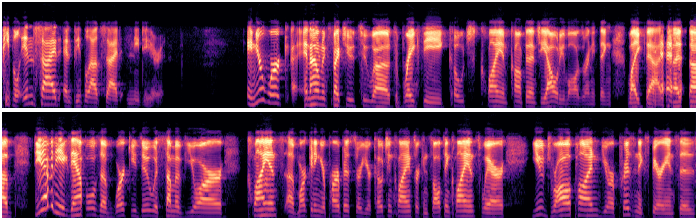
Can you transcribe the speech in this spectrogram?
people inside and people outside need to hear it in your work, and I don't expect you to uh, to break the coach-client confidentiality laws or anything like that. but uh, do you have any examples of work you do with some of your clients of marketing your purpose, or your coaching clients or consulting clients, where you draw upon your prison experiences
